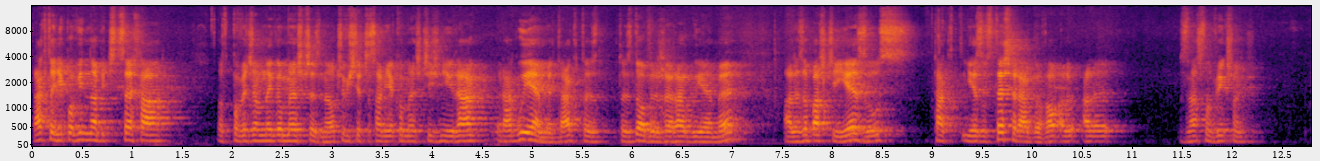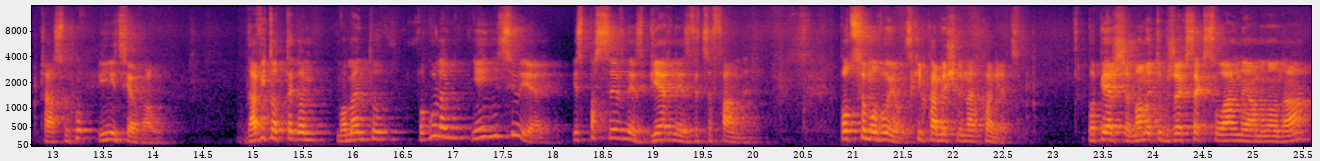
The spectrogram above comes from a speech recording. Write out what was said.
Tak? To nie powinna być cecha odpowiedzialnego mężczyzny. Oczywiście czasami jako mężczyźni reagujemy, tak? To jest, to jest dobre, że reagujemy, ale zobaczcie, Jezus, tak, Jezus też reagował, ale, ale znaczną większość czasu inicjował. Dawid od tego momentu w ogóle nie inicjuje. Jest pasywny, jest bierny, jest wycofany. Podsumowując, kilka myśli na koniec. Po pierwsze, mamy tu grzech seksualny Amnona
